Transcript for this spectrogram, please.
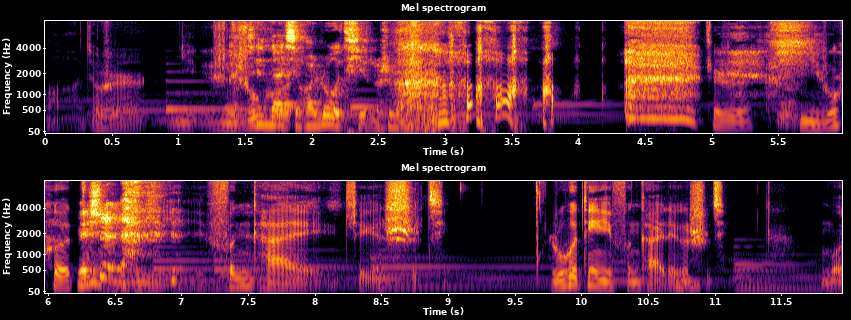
啊，就是你你如现在喜欢肉体了是吧？就是你如何定义分开这件事情？如何定义分开这个事情？我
